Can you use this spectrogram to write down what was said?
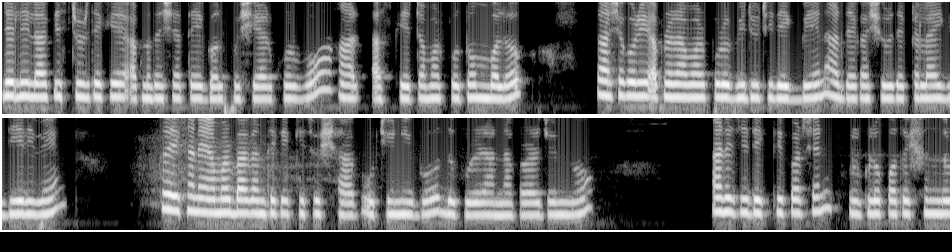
ডেইলি লাইফ স্টোরি থেকে আপনাদের সাথে গল্প শেয়ার করব। আর আজকে এটা আমার প্রথম ব্লগ। তো আশা করি আপনারা আমার পুরো ভিডিওটি দেখবেন আর দেখার শুরুতে একটা লাইক দিয়ে দিবেন। তো এখানে আমার বাগান থেকে কিছু শাক উঠিয়ে নিব দুপুরে রান্না করার জন্য। আর এই যে দেখতে পাচ্ছেন ফুলগুলো কত সুন্দর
